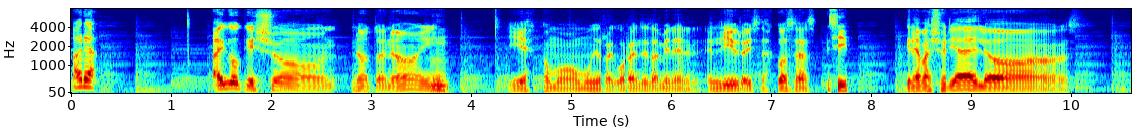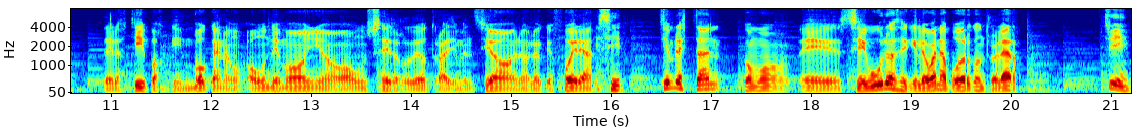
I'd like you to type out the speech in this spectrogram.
Ahora, algo que yo noto, ¿no? Y, Mm. Y es como muy recurrente también en el libro y esas cosas, Sí, que la mayoría de los de los tipos que invocan a a un demonio o a un ser de otra dimensión o lo que fuera, sí, siempre están como eh, seguros de que lo van a poder controlar. sí.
